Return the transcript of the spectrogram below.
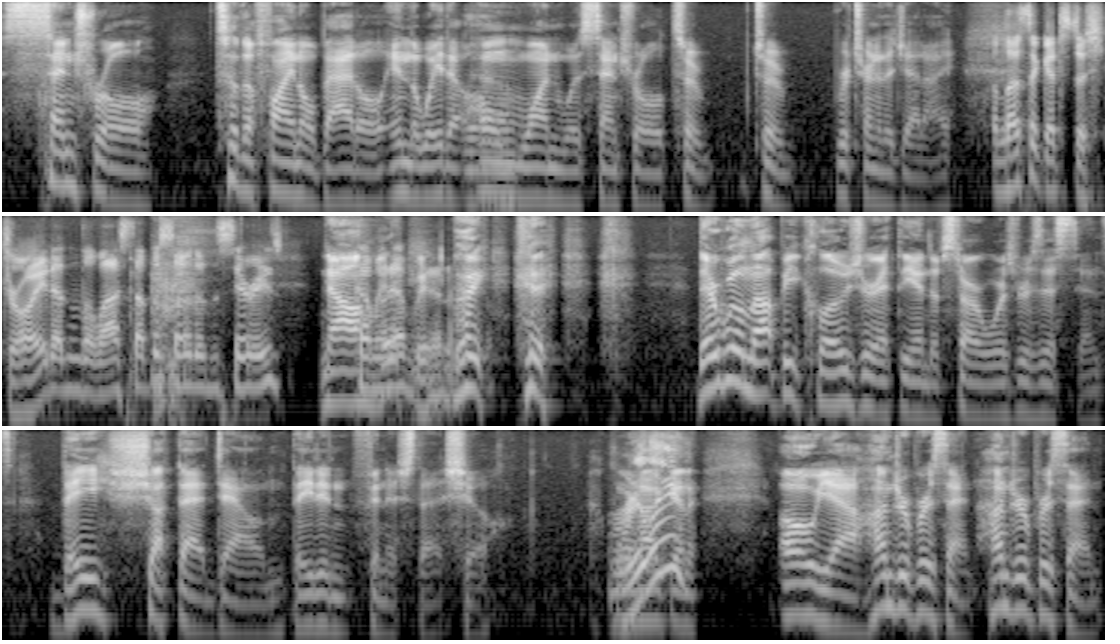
central to the final battle in the way that Home One was central to to Return of the Jedi. Unless it gets destroyed in the last episode of the series. No, Coming up, we don't like there will not be closure at the end of Star Wars Resistance. They shut that down. They didn't finish that show. We're not Really? gonna- oh yeah, hundred percent, hundred percent.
